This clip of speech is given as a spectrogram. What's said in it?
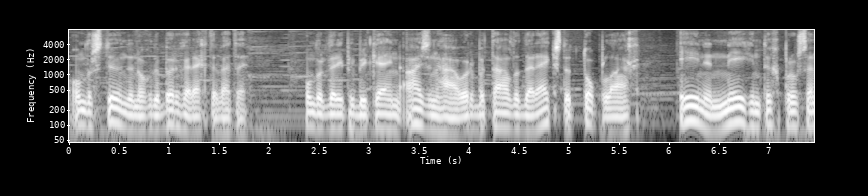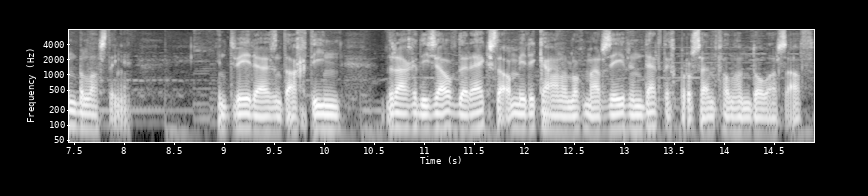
ondersteunden nog de burgerrechtenwetten. Onder de republikein Eisenhower betaalde de rijkste toplaag 91% belastingen. In 2018 dragen diezelfde rijkste Amerikanen nog maar 37% van hun dollars af.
